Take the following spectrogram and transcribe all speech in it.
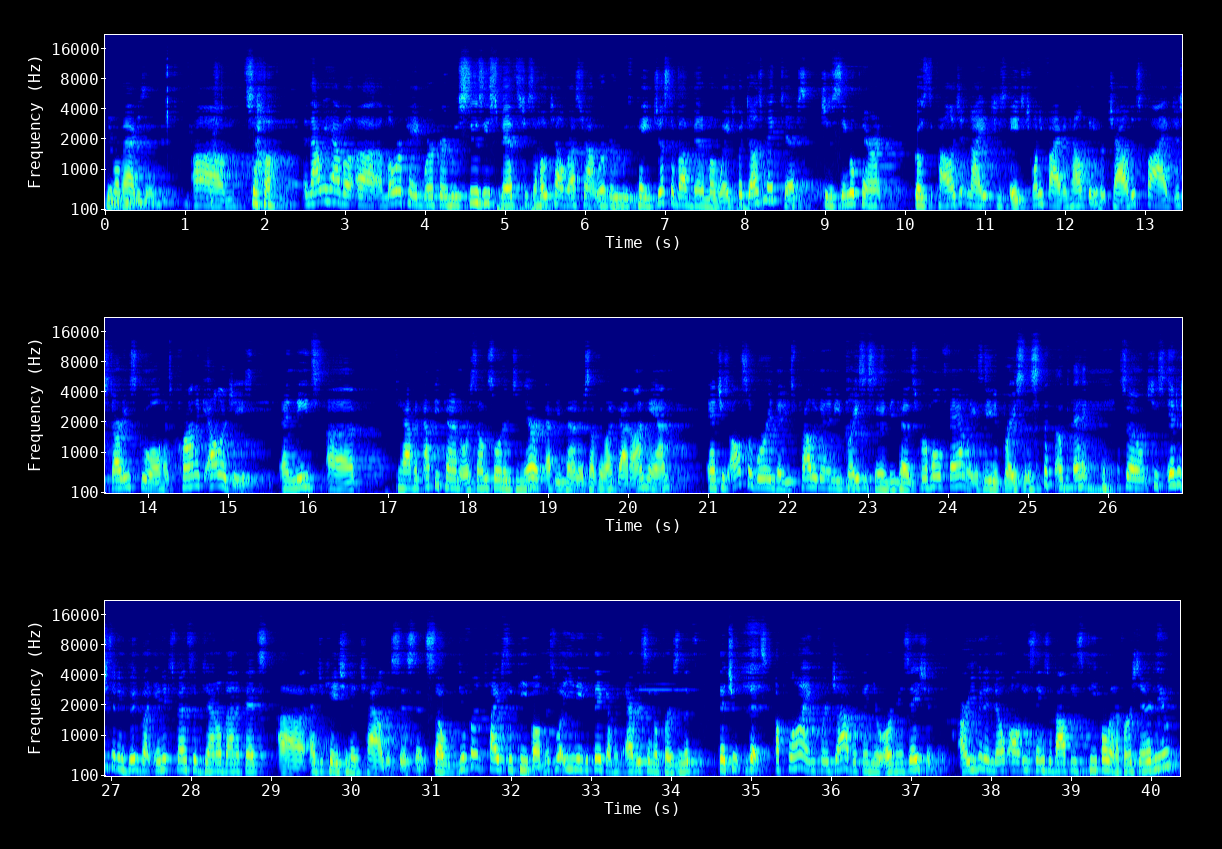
People magazine. Um, so, and now we have a, a, lower paid worker who's Susie Smith. She's a hotel restaurant worker who's paid just above minimum wage, but does make tips. She's a single parent, goes to college at night. She's age 25 and healthy. Her child is five, just starting school, has chronic allergies, and needs uh, to have an EpiPen or some sort of generic EpiPen or something like that on hand. And she's also worried that he's probably going to need braces soon because her whole family has needed braces. okay, so she's interested in good but inexpensive dental benefits, uh, education, and child assistance. So different types of people. And this is what you need to think of with every single person that's that that's applying for a job within your organization. Are you going to know all these things about these people in a first interview?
